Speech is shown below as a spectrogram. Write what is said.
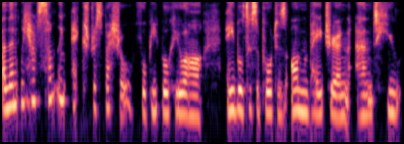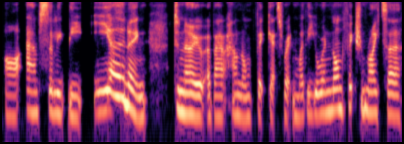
And then we have something extra special for people who are able to support us on Patreon and who are absolutely yearning to know about how nonfic gets written, whether you're a nonfiction writer,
